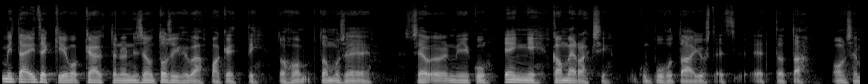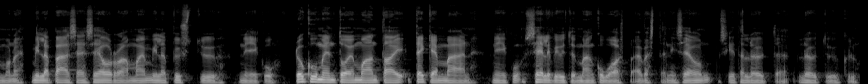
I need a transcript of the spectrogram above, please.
mitä itsekin olen käyttänyt, niin se on tosi hyvä paketti tuohon tuommoiseen se, niinku engi-kameraksi, kun puhutaan just, että et, tota, on semmoinen, millä pääsee seuraamaan ja millä pystyy niinku dokumentoimaan tai tekemään, niinku selviytymään kuvauspäivästä, niin se on, siitä löytyy, löytyy kyllä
